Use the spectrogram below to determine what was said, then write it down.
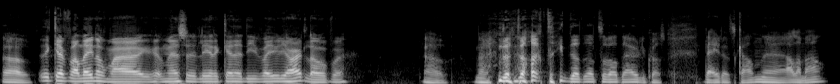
Oh. Ik heb alleen nog maar mensen leren kennen die bij jullie hardlopen. Oh, nou, dan dacht ik dat dat wel duidelijk was. Nee, dat kan uh, allemaal.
